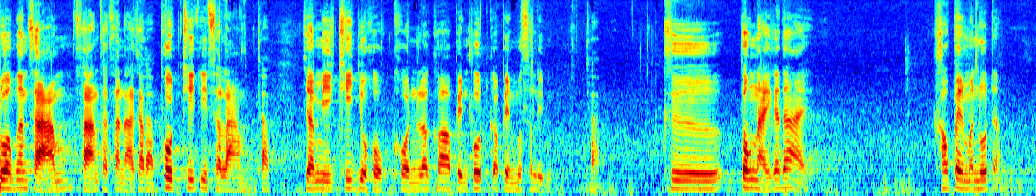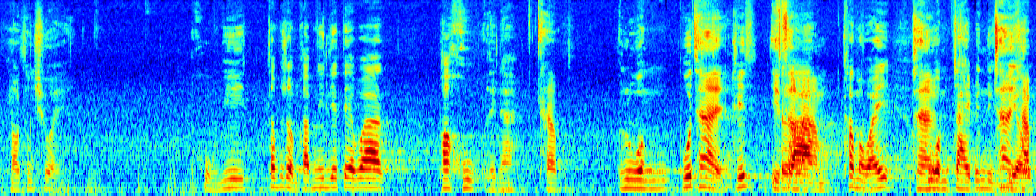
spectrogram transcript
รวมกัน3ามสามศาสนาครับครับ พุทธคริดอิสลาม ครับ จะมีคริดอยู่ 6 คน แล้วก็เป็นพุทธก็เป็นมุสลิม ครับ คือตรงไหนก็ได้ เขาเป็นมนุษย์อะเราต้องช่วย โอ้โหนี่ท่านผู้ชมครับนี่เรียกได้ว่าพระคุเลยนะ ครับ รวมพุทธใช่คริสต์อิสอิสลาลามมเข้ามาไว้ใช่รวมใจเป็นหนึ่งใช่เดียว ครับ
